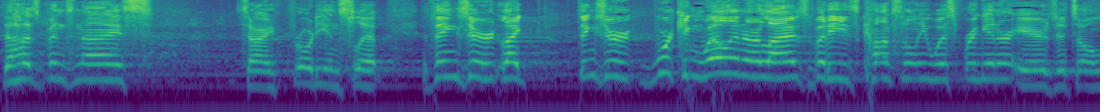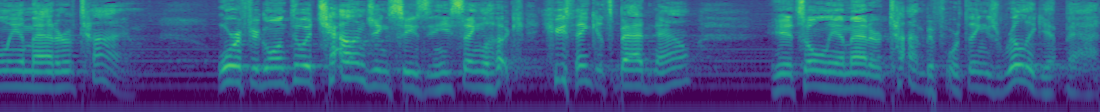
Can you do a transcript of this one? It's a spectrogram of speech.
The husband's nice. Sorry, Freudian slip. Things are like things are working well in our lives, but he's constantly whispering in our ears, it's only a matter of time. Or if you're going through a challenging season, he's saying, Look, you think it's bad now? It's only a matter of time before things really get bad.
